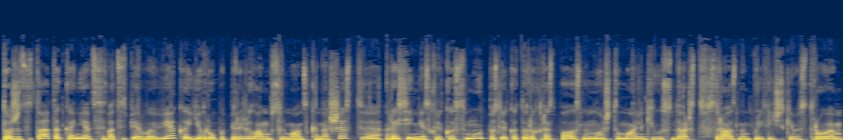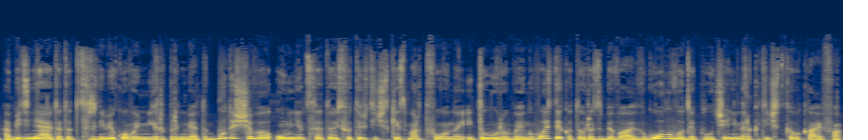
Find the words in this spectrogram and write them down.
тоже цитата. «Конец 21 века. Европа пережила мусульманское нашествие. Россия несколько смут, после которых распалась на множество маленьких государств с разным политическим строем. Объединяют этот средневековый мир предметы будущего, умницы, то есть футуристические смартфоны и телуровые гвозди, которые забивают в голову для получения наркотического кайфа.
